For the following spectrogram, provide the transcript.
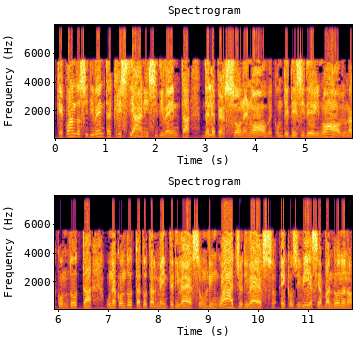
che quando si diventa cristiani si diventa delle persone nuove, con dei desideri nuovi, una condotta, una condotta totalmente diversa, un linguaggio diverso e così via, si abbandonano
